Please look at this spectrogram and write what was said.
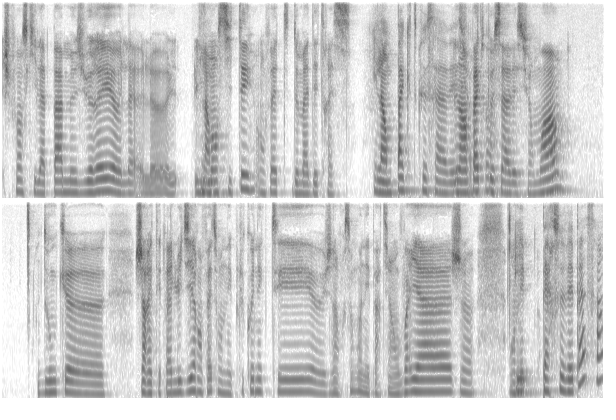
je pense qu'il n'a pas mesuré l'immensité en fait de ma détresse, Et l'impact que ça avait. sur l'impact que ça avait sur moi. Donc, euh, j'arrêtais pas de lui dire en fait, on n'est plus connectés. euh, J'ai l'impression qu'on est parti en voyage. On Il est percevait pas ça?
